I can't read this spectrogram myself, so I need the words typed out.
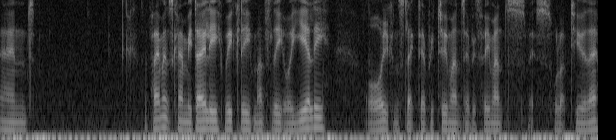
And the payments can be daily, weekly, monthly or yearly, or you can select every two months, every three months, it's all up to you there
